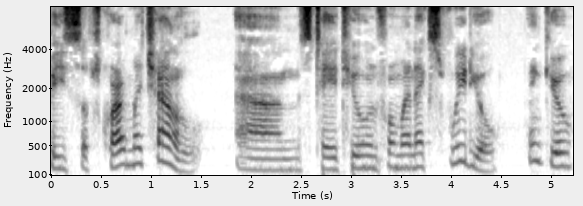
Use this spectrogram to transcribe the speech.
Please subscribe my channel and stay tuned for my next video. Thank you.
